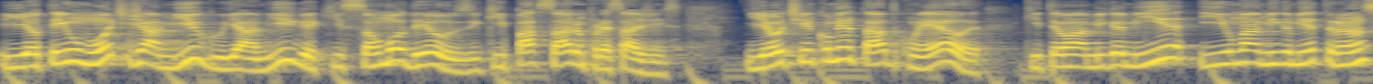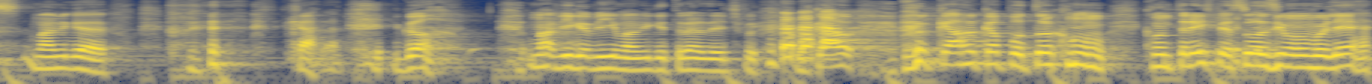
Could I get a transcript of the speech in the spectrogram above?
E eu tenho um monte de amigo e amiga que são modelos e que passaram por essa agência. E eu tinha comentado com ela que tem uma amiga minha e uma amiga minha trans, uma amiga. cara, igual. Uma amiga minha uma amiga trans, né? tipo, o carro, o carro capotou com, com três pessoas e uma mulher.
